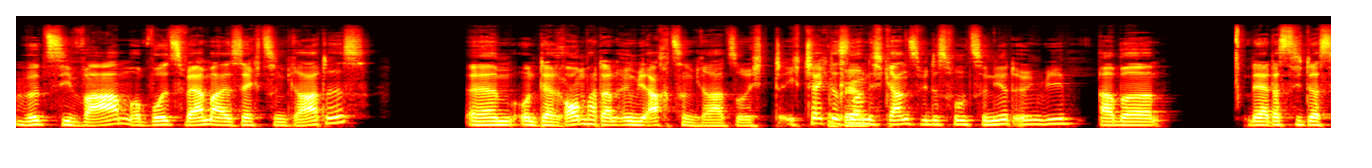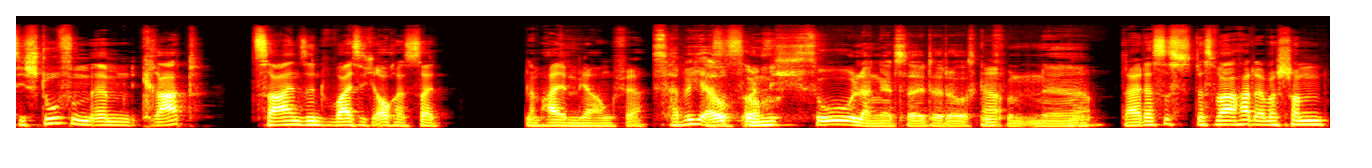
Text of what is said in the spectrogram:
wird sie warm, obwohl es wärmer als 16 Grad ist. Ähm, und der Raum hat dann irgendwie 18 Grad. So, ich, ich check das okay. noch nicht ganz, wie das funktioniert irgendwie. Aber ja, dass die, dass die Stufen ähm, Gradzahlen sind, weiß ich auch erst seit einem halben Jahr ungefähr. Das habe ich das auch vor nicht so langer Zeit herausgefunden. Ja, ja. ja. Das ist, das war, hat aber schon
